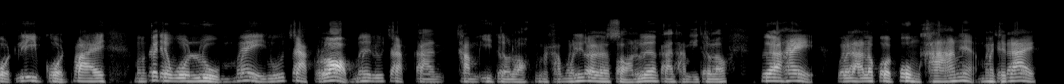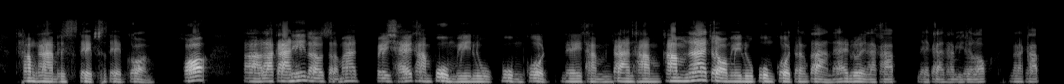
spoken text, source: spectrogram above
กดรีบกดไป มันก็จะวนลูปไม่รู้จักรอบไม่รู้จักการทำอินเตอร์ล็อกนะครับ วันนี้เราจะสอนเรื่องการทำอินเตอร์ล็อก เพื่อให้เวลาเรากดปุ่มค้างเนี่ยมันจะได้ทำงานเป็นสเต็ปสเต็ปก่อน เพราะ หลักการนี้เราสามารถไปใช้ทำปุ่มเมนูปุ่มกดในทำการทำทำหน้าจอเมนูปุ่มกดต่างๆ ได้ด้วยนะครับ ในการทำอินเตอร์ล็อกนะครับ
